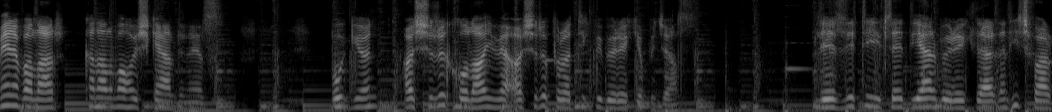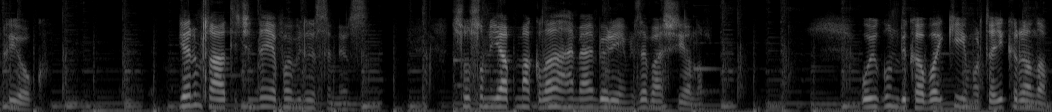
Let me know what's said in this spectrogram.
Merhabalar, kanalıma hoş geldiniz. Bugün aşırı kolay ve aşırı pratik bir börek yapacağız. Lezzeti ise diğer böreklerden hiç farkı yok. Yarım saat içinde yapabilirsiniz. Sosunu yapmakla hemen böreğimize başlayalım. Uygun bir kaba iki yumurtayı kıralım.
